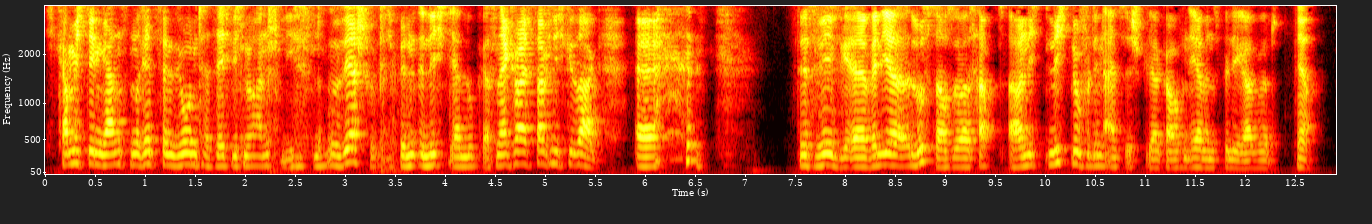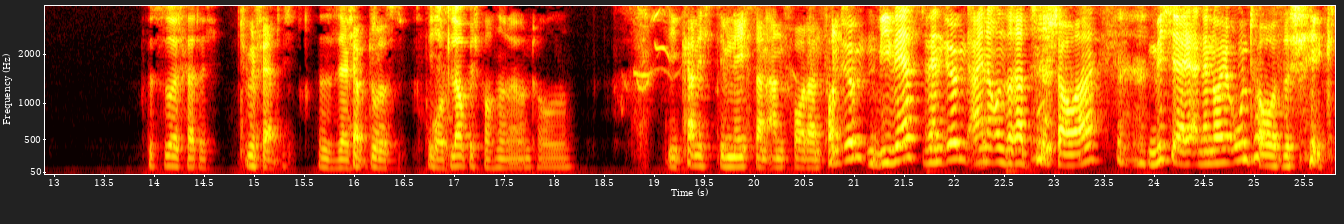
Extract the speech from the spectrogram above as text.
Ich kann mich den ganzen Rezensionen tatsächlich nur anschließen. Sehr schön. Ich bin nicht Jan Lukas. Nein, Quatsch, das habe ich nicht gesagt. Äh, deswegen, äh, wenn ihr Lust auf sowas habt, aber nicht, nicht nur für den Einzelspieler kaufen, eher wenn es billiger wird. Ja. Bist du soweit fertig? Ich bin fertig. Sehr Ich habe Durst. Ich Prost. glaube, ich brauche eine neue Unterhose. Die kann ich demnächst dann anfordern. Von irgendein, wie wär's, wenn irgendeiner unserer Zuschauer Michael eine neue Unterhose schickt?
